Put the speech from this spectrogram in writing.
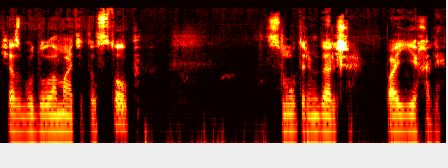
Сейчас буду ломать этот столб. Смотрим дальше. Поехали.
